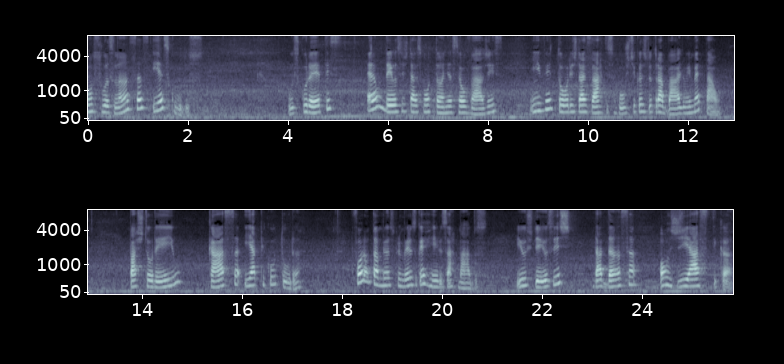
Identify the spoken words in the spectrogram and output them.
com suas lanças e escudos. Os curetes eram deuses das montanhas selvagens e inventores das artes rústicas do trabalho em metal, pastoreio, caça e apicultura. Foram também os primeiros guerreiros armados e os deuses da dança orgiástica,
